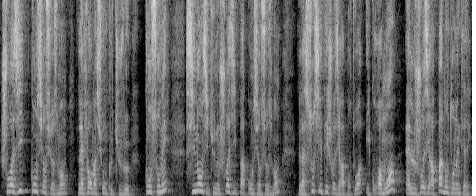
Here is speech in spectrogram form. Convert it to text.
Choisis consciencieusement l'information que tu veux consommer. Sinon, si tu ne choisis pas consciencieusement, la société choisira pour toi et crois-moi, elle ne le choisira pas dans ton intérêt.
